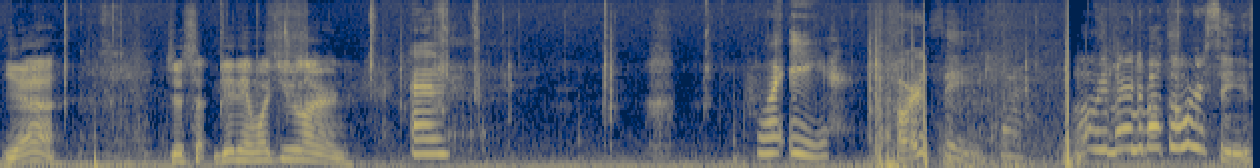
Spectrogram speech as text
Yeah. Just Gideon, what'd you learn? Um, what e? Horsey. Oh, we learned about the horsies.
